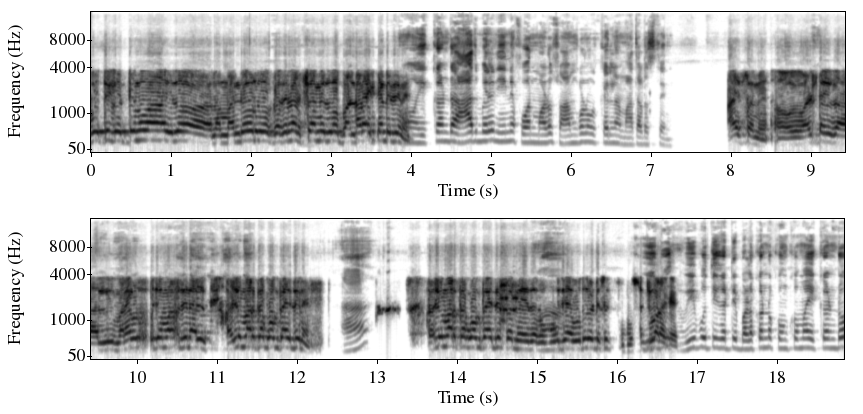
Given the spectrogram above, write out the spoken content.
ಬುತ್ತಿ ಗಟ್ಟಿನೂ ಇದು ನಮ್ಮ ಮಂದಿಯವ್ರದ್ದು ಗದಿನಾಥ ಸ್ವಾಮಿದು ಭಂಡಾರ ಇಟ್ಕೊಂಡಿದೀನಿ ಹ್ಮ್, ಇಕ್ಕೊಂಡು ಆದ್ಮೇಲೆ ನೀನೇ ಫೋನ್ ಮಾಡು ಸ್ವಾಮಿಗಳ ಕೈಲಿ ನಾನು ಮಾತಾಡಿಸ್ತೀನಿ. ಆಯ್ತು ಸ್ವಾಮಿ. ಒಳ್ಳೆ ಈಗ ಅಲ್ಲಿ ಮನೆಗಳು ಪೂಜೆ ಮಾಡ್ತೀನಿ ಅಲ್ಲಿ ಹಳ್ಳಿ ಮಾರ್ತಕ್ ಹೋಗ್ತಾ ಇದ್ದೀನಿ. ಆ? ಹಳ್ಳಿ ಮಾರ್ತಕ್ ಹೋಗ್ತಾ ಇದ್ದೀನಿ ಸ್ವಾಮಿ ಇದು ಪೂಜೆ ಊದುಗಡ್ಡೆ ಸ್ವಿಚ್ ಸ್ವಿಚ್ ಮಾಡಕ್ಕೆ ವಿಭೂತಿ ಗಟ್ಟಿ ಬಳಕೊಂಡು ಕುಂಕುಮ ಇಕ್ಕೊಂಡು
